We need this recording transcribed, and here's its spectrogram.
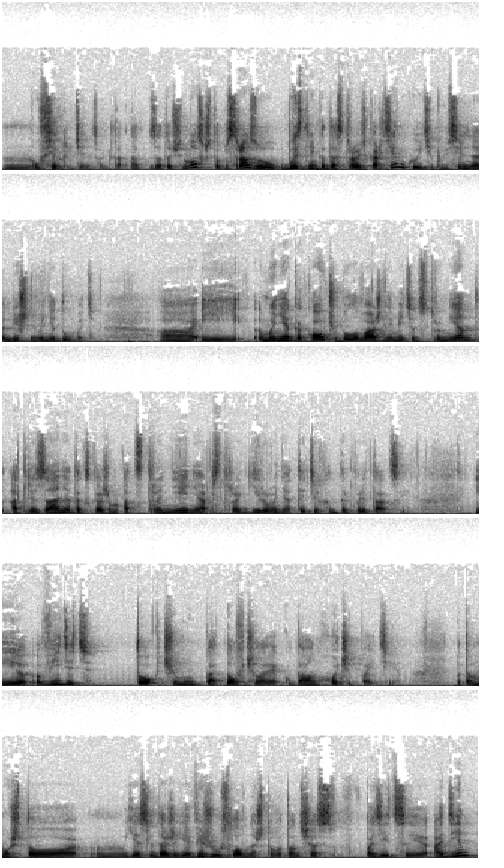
у всех людей, на самом деле, так заточен мозг, чтобы сразу быстренько достроить картинку и, типа, сильно лишнего не думать. А, и мне, как коучу, было важно иметь инструмент отрезания, так скажем, отстранения, абстрагирования от этих интерпретаций. И видеть то, к чему готов человек, куда он хочет пойти. Потому что если даже я вижу условно, что вот он сейчас в позиции 1,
